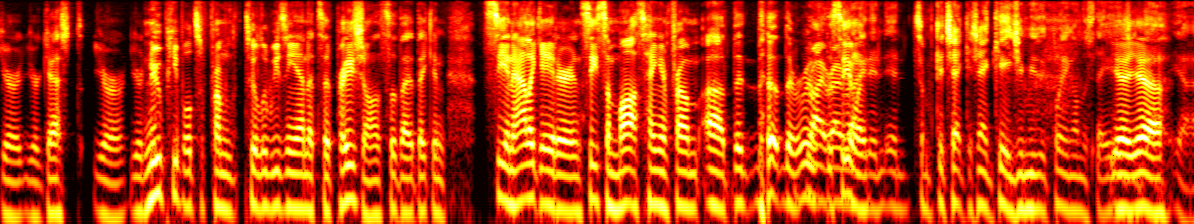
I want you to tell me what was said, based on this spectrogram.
your your guest your your new people to, from to louisiana to Préjean so that they can see an alligator and see some moss hanging from uh the the, the roof right, the right, ceiling right, and, and some kachang kachang Cajun music playing on the stage. Yeah, yeah. yeah.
